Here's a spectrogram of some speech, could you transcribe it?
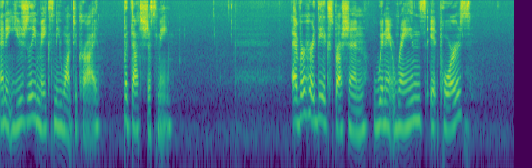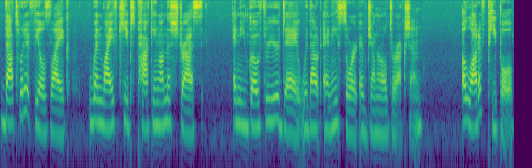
and it usually makes me want to cry. But that's just me. Ever heard the expression, when it rains, it pours? That's what it feels like when life keeps packing on the stress and you go through your day without any sort of general direction. A lot of people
